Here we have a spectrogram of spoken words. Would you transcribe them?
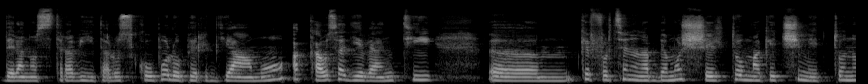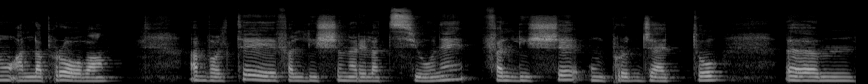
della nostra vita, lo scopo lo perdiamo a causa di eventi ehm, che forse non abbiamo scelto ma che ci mettono alla prova. A volte fallisce una relazione, fallisce un progetto, ehm,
